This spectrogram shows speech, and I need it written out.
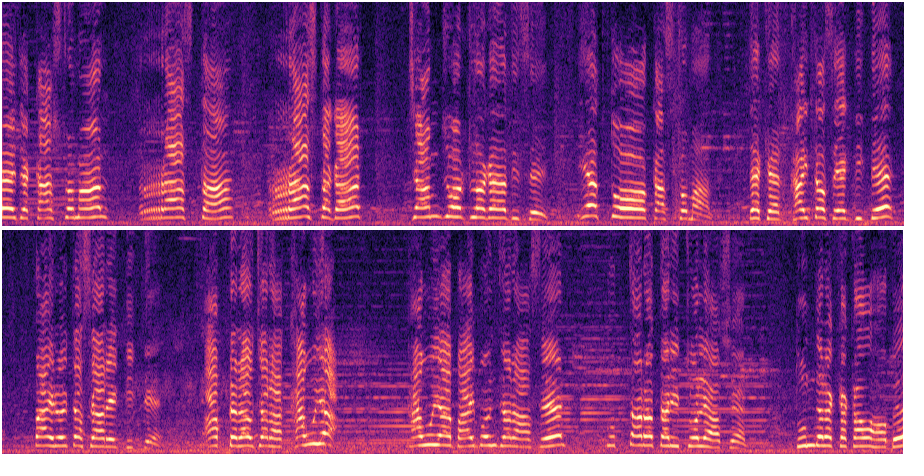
এই যে কাস্টমার রাস্তা, রাস্তাঘাট জামজট লাগায়া দিছে। এত কাস্টমার দেখেন, খাইতাছে একদিক দিয়ে, বাইর হইতাছে আর একদিক দিয়ে। আপনারাও যারা খাউয়া খাউয়া ভাই বোন যারা আছেন, খুব তাড়াতাড়ি চলে আসেন। তোমাদের একটা খাওয়া হবে,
